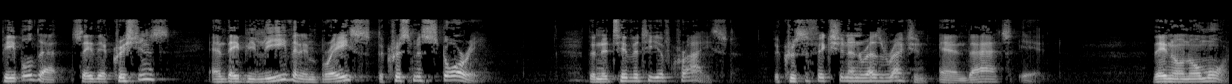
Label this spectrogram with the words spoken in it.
people that say they're Christians and they believe and embrace the Christmas story, the nativity of Christ, the crucifixion and resurrection, and that's it. They know no more.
